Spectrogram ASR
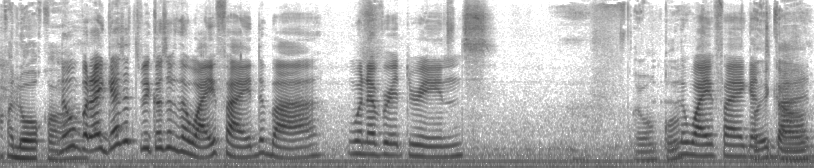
Makaloka. no, but I guess it's because of the Wi-Fi, diba? Whenever it rains, Ewan ko. the Wi-Fi gets Oh, ikaw? bad.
